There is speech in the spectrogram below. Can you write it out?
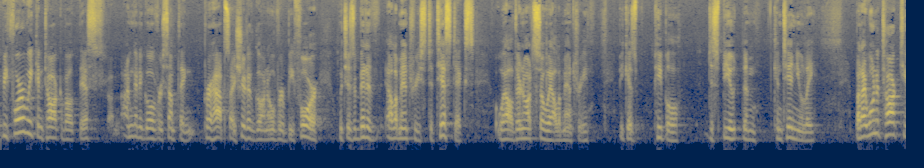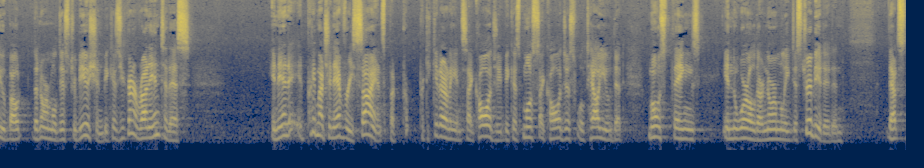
before we can talk about this, I'm going to go over something perhaps I should have gone over before, which is a bit of elementary statistics. Well, they're not so elementary because people dispute them continually. But I want to talk to you about the normal distribution because you're going to run into this in, in pretty much in every science, but particularly in psychology, because most psychologists will tell you that most things in the world are normally distributed. And that's,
